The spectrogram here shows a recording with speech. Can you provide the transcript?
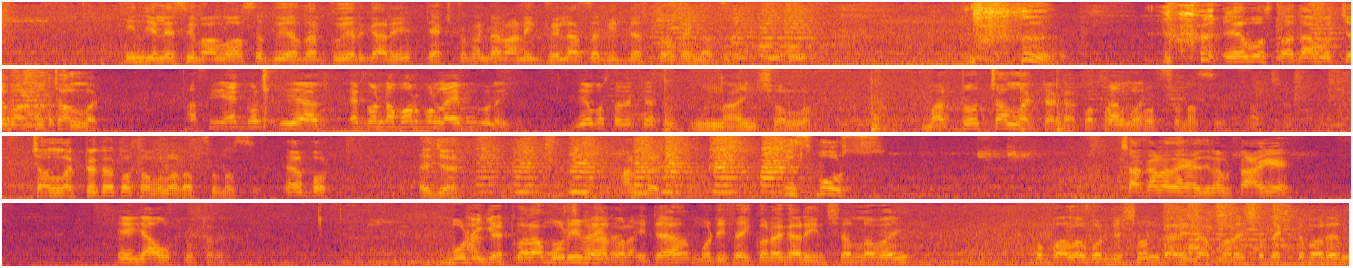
ইঞ্জিন এসি ভালো আছে দুই হাজার দুইয়ের গাড়ি। ট্যাক্স টোকেনটা রানিং ফেল আছে ফিটনেসটাও ফেল আছে। এই অবস্থা দাম হচ্ছে মাত্র চার লাখ। আজকে এক ঘণ্টা এক ঘণ্টা পর পর লাইভ নাকি? যে অবস্থা দেখতে আছে না ইনশাল্লাহ মাত্র চার লাখ টাকা কথা বলার অপশন আছে। আচ্ছা। চার লাখ টাকা কথা বলার অপশন আছে। এরপর? এই যে হান্ড্রেড স্পোর্টস। চাকাটা দেখাই দিলাম একটু আগে। এই যে আউটলুকটা কিট করা মডিফাই করা। এটা মডিফাই করা গাড়ি ইনশাল্লাহ ভাই। খুব ভালো কন্ডিশন গাড়িটা আপনার এসে দেখতে পারেন।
